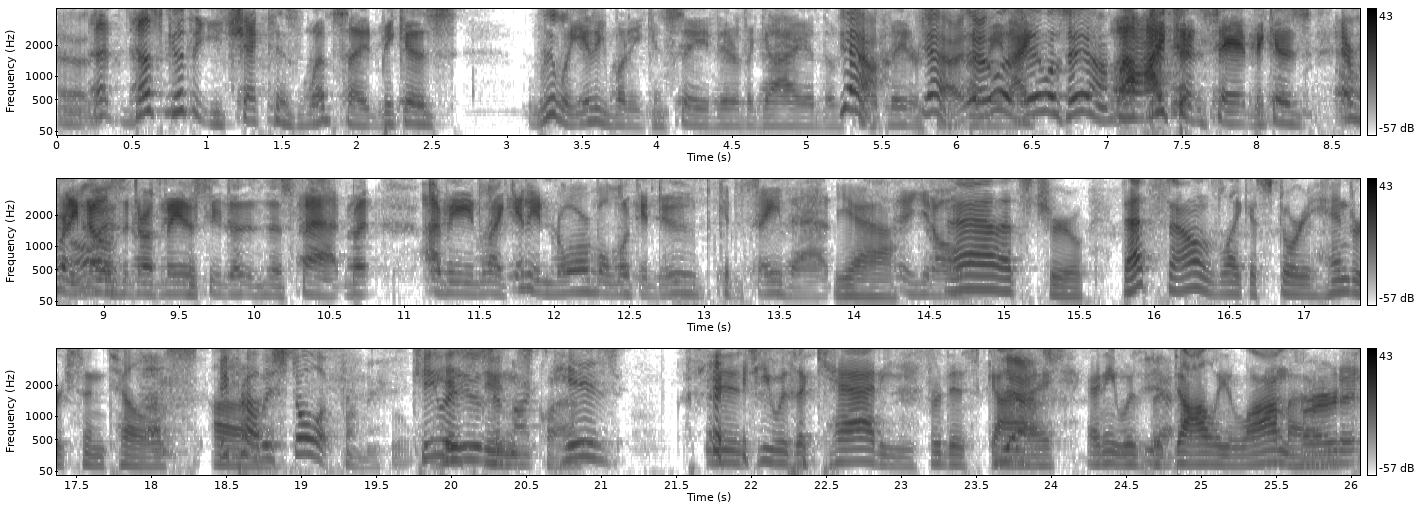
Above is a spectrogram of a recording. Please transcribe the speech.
Uh, That, that's good that you checked his website because really anybody can say they're the guy in the yeah, Darth Vader yeah, suit. I it mean, was, I- it was him. Well, I couldn't say it because everybody Oh, knows that Darth Vader suit isn't this fat. But I mean, like any normal looking dude can say that. Yeah. You know. Yeah, that's true. That sounds like a story Hendrickson tells. he uh, probably stole it from me. He, was- his he was in my students. class. His is he was a caddy for this guy, Yes. and he was the Yes. Dalai Lama. I've heard it.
